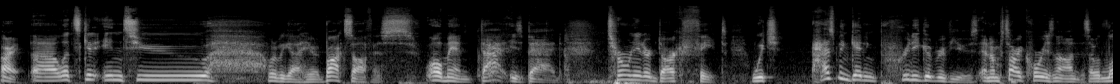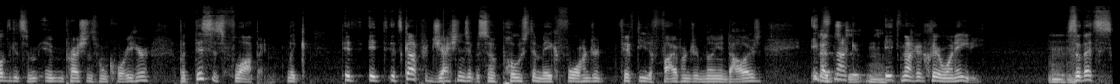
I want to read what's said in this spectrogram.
All right, uh, let's get into what do we got here? Box office. Oh man, that is bad. Terminator: Dark Fate, which has been getting pretty good reviews, and I'm sorry Corey is not on this. I would love to get some impressions from Corey here, but this is flopping. Like it, it it's got projections. It was supposed to make 450 to 500 million dollars. It's That's not. mm. It's not going to clear 180. So that's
